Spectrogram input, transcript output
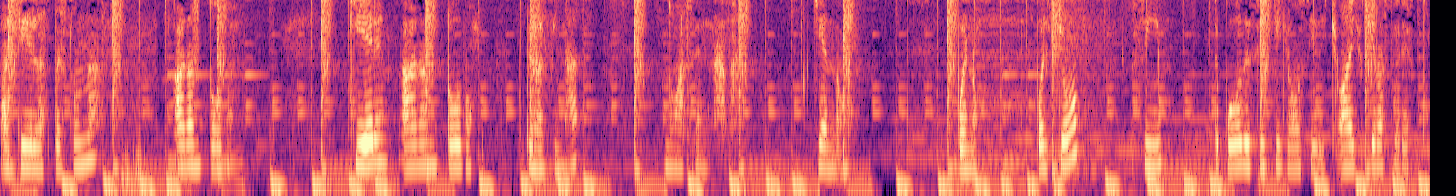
a que las personas hagan todo, quieren, hagan todo, pero al final no hacen nada. ¿Quién no? Bueno, pues yo sí te puedo decir que yo sí he dicho, ay, yo quiero hacer esto.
